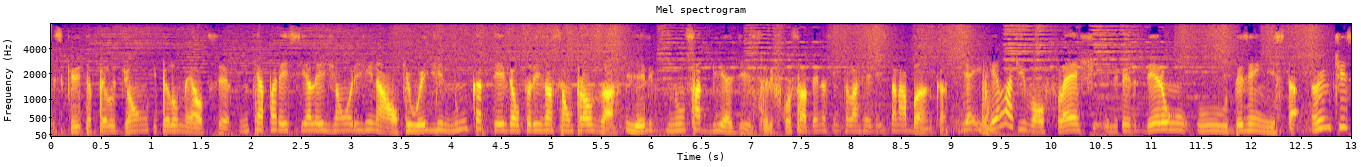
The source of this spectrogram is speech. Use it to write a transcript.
escrita pelo John e pelo Meltzer, em que aparecia a Legião original, que o Wade nunca teve autorização para usar. E ele não sabia disso, ele ficou sabendo assim pela revista na banca. E aí, relativo ao Flash, eles perderam o desenhista antes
